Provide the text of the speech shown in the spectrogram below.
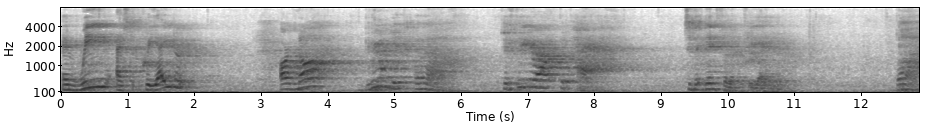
And we, as the Creator, are not brilliant enough to figure out the path to the infinite Creator. But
